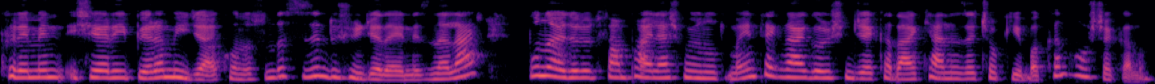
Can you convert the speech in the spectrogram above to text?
kremin işe yarayıp yaramayacağı konusunda sizin düşünceleriniz neler? Bunları da lütfen paylaşmayı unutmayın. Tekrar görüşünceye kadar kendinize çok iyi bakın. Hoşçakalın.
